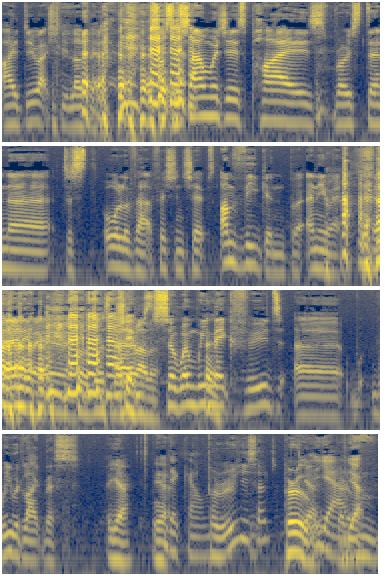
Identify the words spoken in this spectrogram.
I do actually love it. so, so sandwiches, pies, roast dinner, just all of that, fish and chips. I'm vegan, but anyway. anyway. So Um, so when we make food, uh, we would like this. Yeah. Yeah. The. Peru, you said? Peru. Yeah. Yeah. Yeah. Mm.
